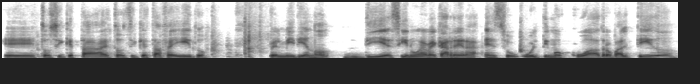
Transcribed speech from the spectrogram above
Eh, esto sí que está, esto sí que está feíto. Permitiendo 19 carreras en sus últimos cuatro partidos.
